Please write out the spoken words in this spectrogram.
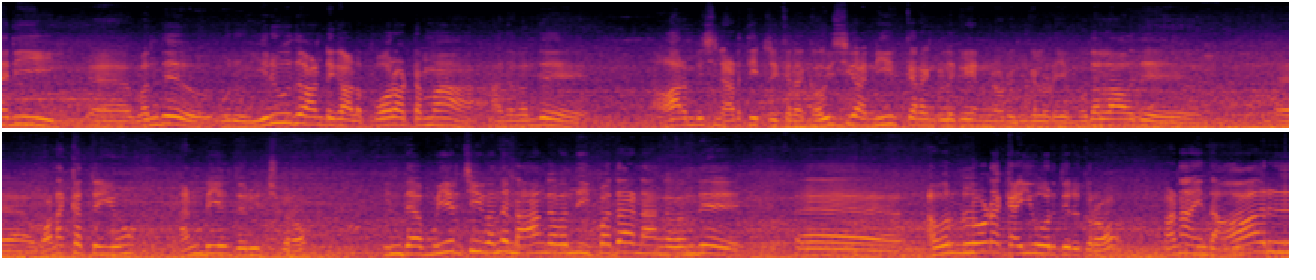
நதி வந்து ஒரு இருபது ஆண்டு கால போராட்டமாக அதை வந்து ஆரம்பித்து நடத்திட்டு இருக்கிற கௌசிகா நீர்க்கரங்களுக்கு என்னோட எங்களுடைய முதலாவது வணக்கத்தையும் அன்பையும் தெரிவிச்சுக்கிறோம். இந்த முயற்சி வந்து நாங்கள் வந்து இப்போ தான் நாங்கள் வந்து அவர்களோட கை ஓர்த்திருக்கிறோம். ஆனால் இந்த ஆறு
